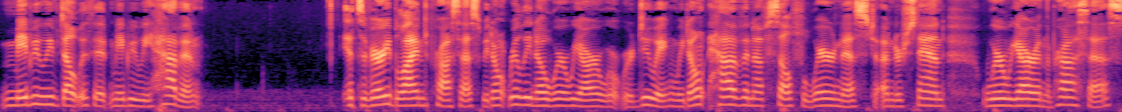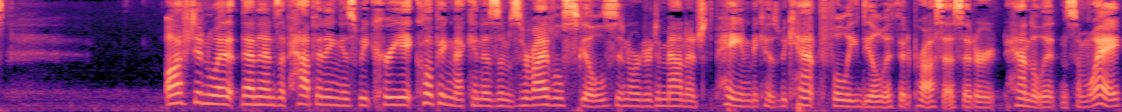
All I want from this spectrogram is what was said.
Maybe we've dealt with it, maybe we haven't. It's a very blind process. We don't really know where we are, what we're doing. We don't have enough self awareness to understand where we are in the process. Often, what then ends up happening is we create coping mechanisms, survival skills in order to manage the pain because we can't fully deal with it, process it, or handle it in some way.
